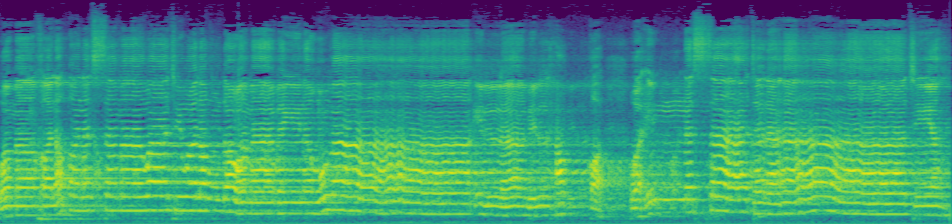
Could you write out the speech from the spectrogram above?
وما خلقنا السماوات والأرض وما بينهما إلا بالحق وإن الساعة لآتية.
